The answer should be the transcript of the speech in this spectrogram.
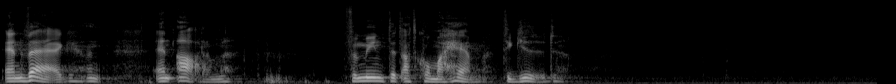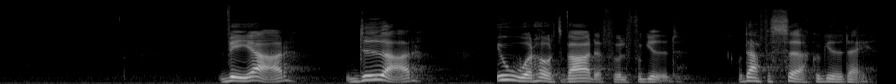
En väg, en, en arm för myntet att komma hem till Gud. Vi är, du är, oerhört värdefull för Gud och därför söker Gud dig.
